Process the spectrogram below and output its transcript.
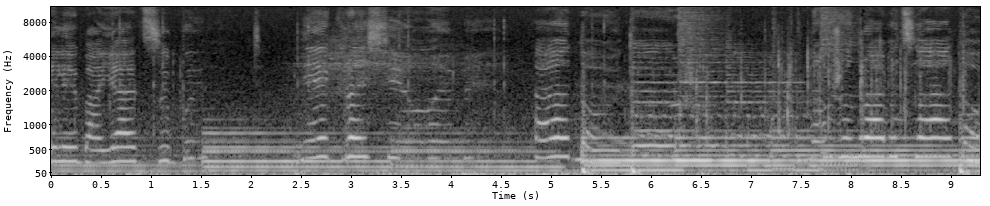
Или боятся быть некрасивыми? Одно и то же Нам же нравится одно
